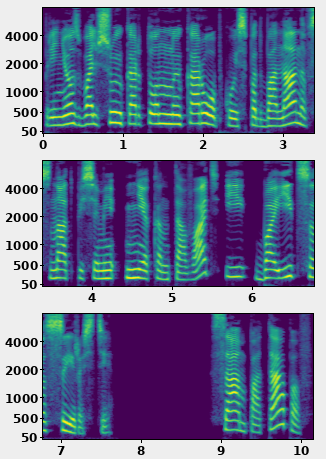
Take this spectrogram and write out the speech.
принес большую картонную коробку из-под бананов с надписями «Не кантовать» и «Боится сырости». Сам Потапов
